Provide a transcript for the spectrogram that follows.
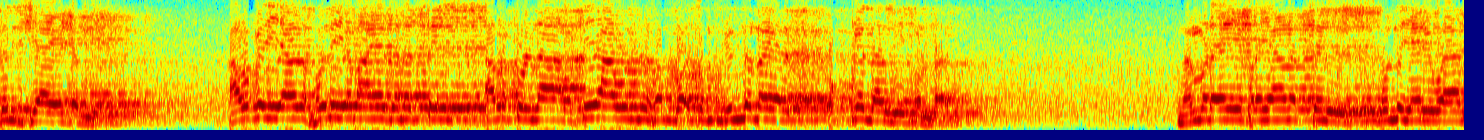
തീർച്ചയായിട്ടും അവർക്ക് ചെയ്യാവുന്ന ഭൗതികമായ തലത്തിൽ അവർക്കുള്ള ചെയ്യാവുന്ന പിന്തുണകൾ ഒക്കെ നൽകിയിട്ടുണ്ട്. നമ്മുടെ ഈ പ്രയാണത്തിൽ കൊണ്ടുചേരുവാൻ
